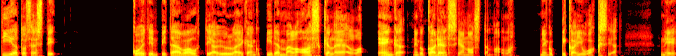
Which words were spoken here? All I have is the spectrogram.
tietoisesti koitin pitää vauhtia yllä ikään kuin pidemmällä askeleella, enkä niin kadenssia nostamalla, niin kuin pikajuoksijat. Niin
